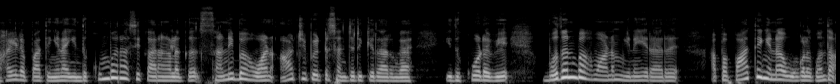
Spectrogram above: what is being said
வகையில் பார்த்தீங்கன்னா இந்த கும்பராசிக்காரங்களுக்கு சனி பகவான் ஆட்சி பெற்று சஞ்சரிக்கிறாருங்க. இது கூடவே புதன் பகவானும் இணையிறாரு. அப்போ பார்த்தீங்கன்னா உங்களுக்கு வந்து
